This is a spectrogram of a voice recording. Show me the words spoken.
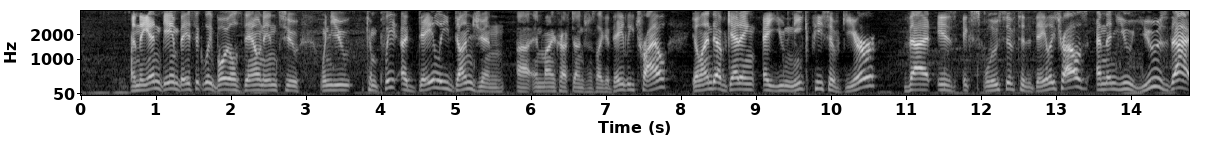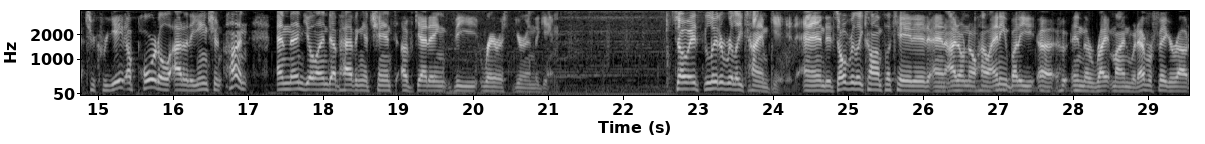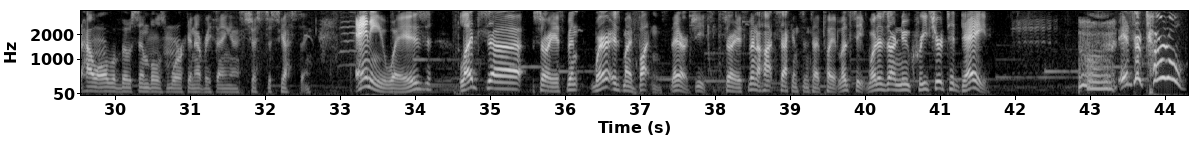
And the end game basically boils down into when you complete a daily dungeon uh, in Minecraft Dungeons, like a daily trial, you'll end up getting a unique piece of gear that is exclusive to the daily trials and then you use that to create a portal out of the ancient hunt and then you'll end up having a chance of getting the rarest gear in the game so it's literally time gated and it's overly complicated and I don't know how anybody uh, in their right mind would ever figure out how all of those symbols work and everything. And It's just disgusting. Anyways, let's uh sorry, it's been where is my buttons? There, jeez. Sorry, it's been a hot second since I played. Let's see. What is our new creature today? it's a turtle.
